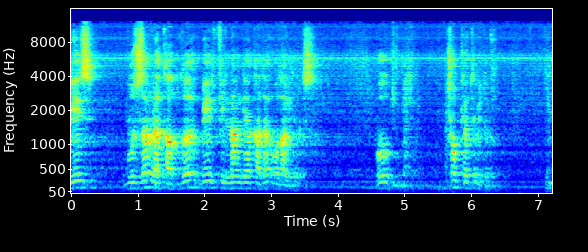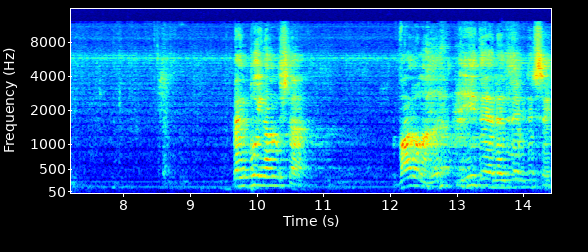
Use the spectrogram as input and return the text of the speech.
biz buzlarla kaplı bir Finlandiya kadar olamıyoruz. Bu çok kötü bir durum. Ben bu inanışla var olanı iyi değerlendirebilirsek,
